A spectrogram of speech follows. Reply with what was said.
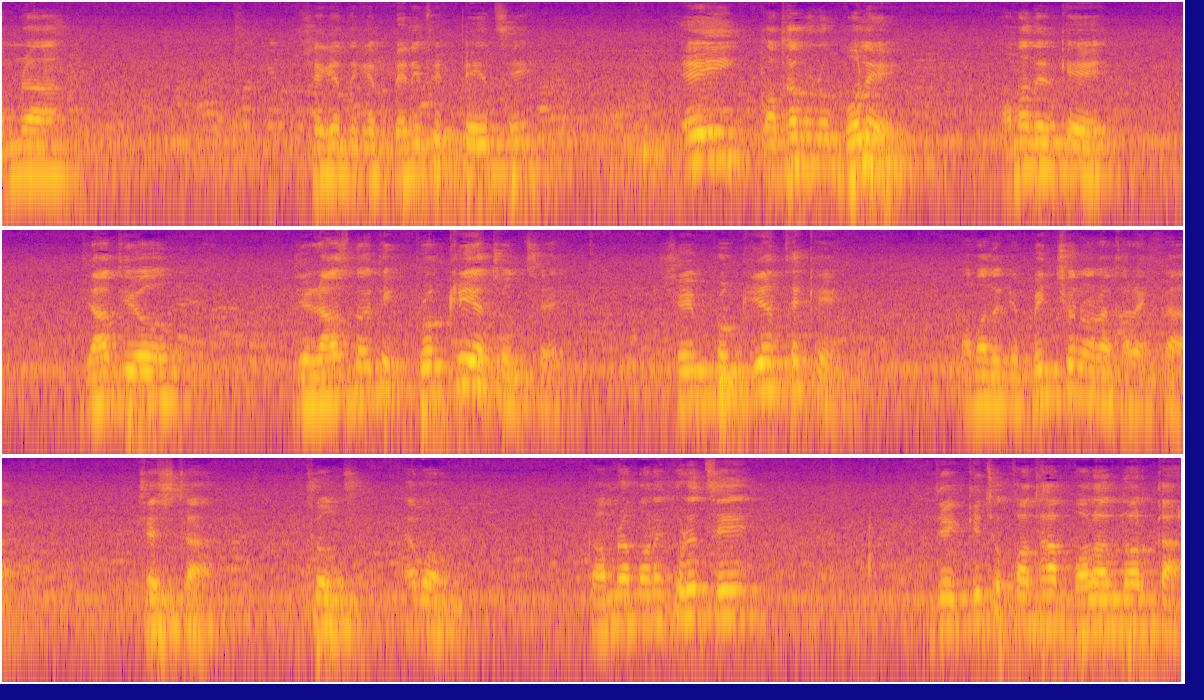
আমরা সেখান থেকে বেনিফিট পেয়েছি। এই কথাগুলো বলে আমাদেরকে জাতীয় যে রাজনৈতিক প্রক্রিয়া চলছে, সেই প্রক্রিয়া থেকে আমাদেরকে বিচ্ছিন্ন রাখার একটা চেষ্টা চলছে। এবং আমরা মনে করেছি যে কিছু কথা বলার দরকার।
